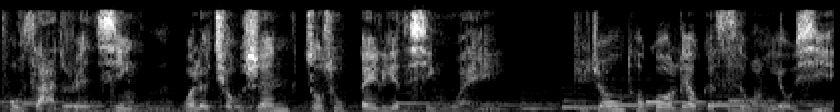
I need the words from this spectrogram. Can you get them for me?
复杂的人性，为了求生，做出卑劣的行为。剧中透过六个死亡游戏，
